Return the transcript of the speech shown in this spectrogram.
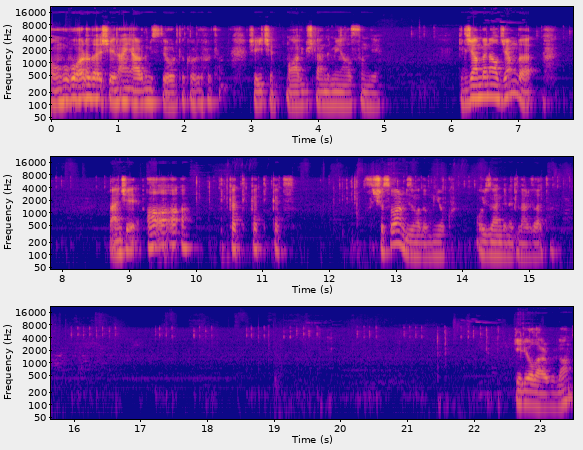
Ama bu arada şeyden yardım istiyor orta koridordan. Şey için mavi güçlendirmeyi alsın diye. Gideceğim ben alacağım da. Bence aa aa aa. Dikkat dikkat dikkat. Sıçrası var mı bizim adamın? Yok. O yüzden denediler zaten. Geliyorlar buradan.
